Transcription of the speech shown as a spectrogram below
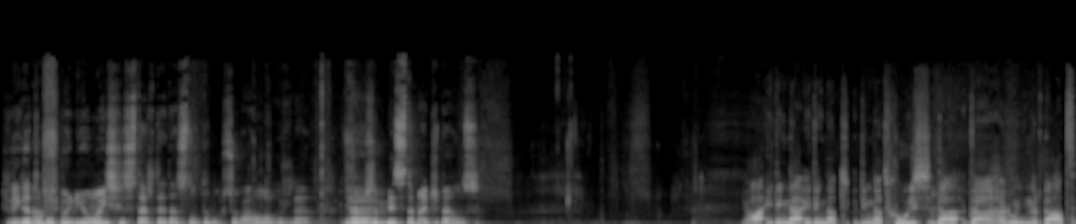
Gelijk dat hem af- op Union is gestart, hè, dan stond hem ook zo wat hoger. Dat, dat Ja, vond ik zijn beste match bij ons. Ja, ik denk dat, ik denk dat, ik denk dat het goed is dat, dat Haroon inderdaad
